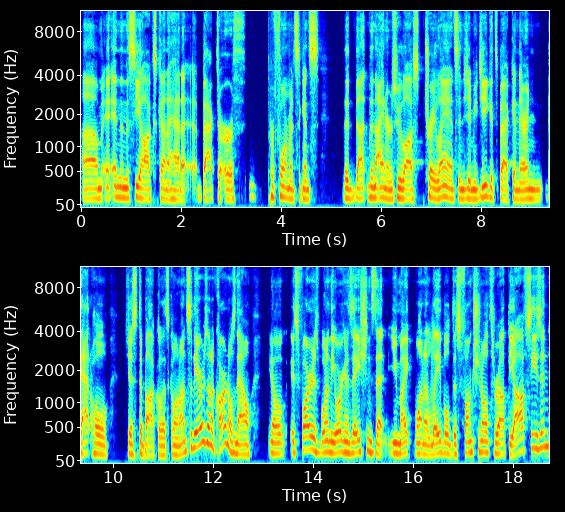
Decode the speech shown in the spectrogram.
Um, and, and then the Seahawks kind of had a back to earth performance against the the Niners, who lost Trey Lance and Jimmy G gets back in there, and that whole just debacle that's going on. So the Arizona Cardinals now, you know, as far as one of the organizations that you might want to label dysfunctional throughout the offseason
